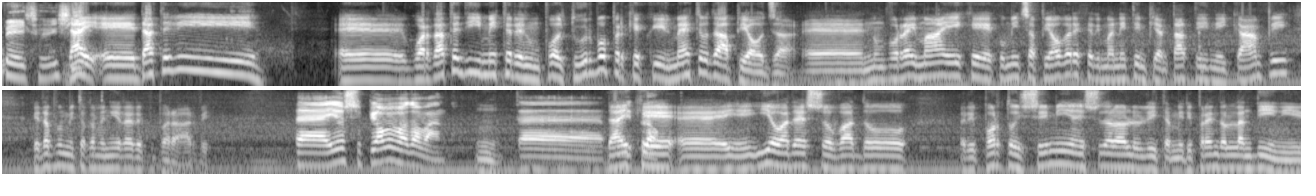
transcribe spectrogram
Penso di dai, e datevi... eh, guardate di mettere un po' il turbo perché qui il meteo dà pioggia. Eh, non vorrei mai che cominci a piovere, che rimanete impiantati nei campi, che dopo mi tocca venire a recuperarvi. Eh, io se piove vado avanti. Mm. Eh, Dai che eh, io adesso vado riporto i semi su dalla Lolita, mi riprendo il Landini,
